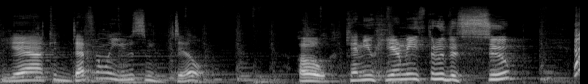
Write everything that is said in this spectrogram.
Yeah, I could definitely use some dill. Oh, can you hear me through the soup? You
